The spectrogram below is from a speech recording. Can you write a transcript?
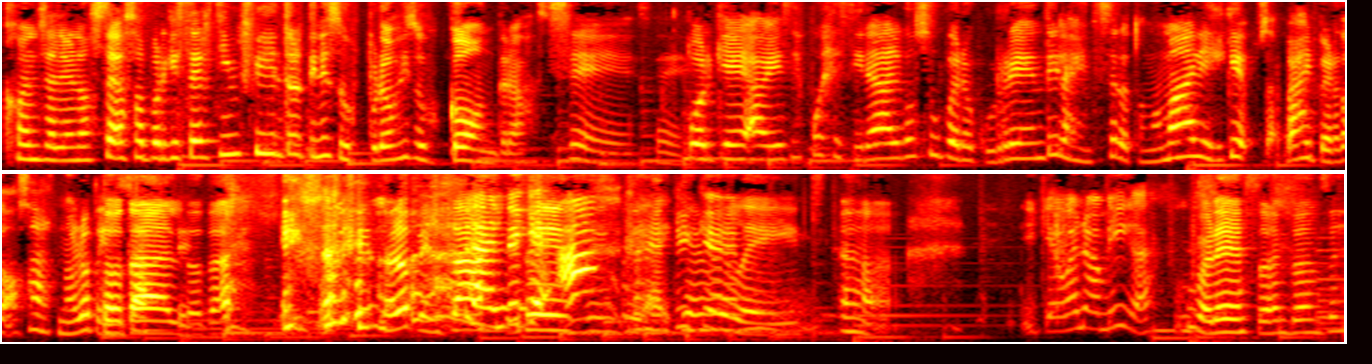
Conchale, no sé, o sea, porque ser sin filtro tiene sus pros y sus contras. Sí, sí. Porque a veces puedes decir algo súper ocurrente y la gente se lo toma mal y es que, o sea, ay, perdón, o sea, no lo Total, pensaste. total. no lo pensaste. La gente que, ah, Sí, sí, la gente que-. Ajá, y qué bueno, amiga. por eso, entonces.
